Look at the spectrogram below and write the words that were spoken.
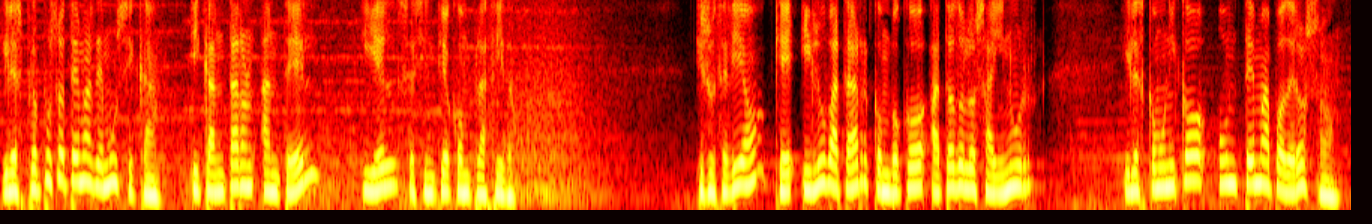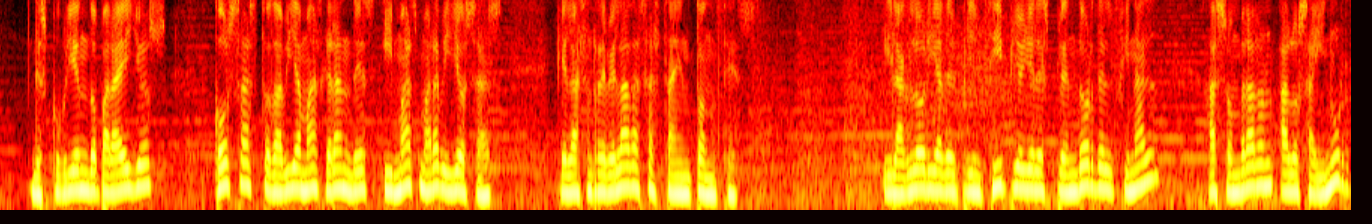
y les propuso temas de música, y cantaron ante él, y él se sintió complacido. Y sucedió que Ilúvatar convocó a todos los Ainur y les comunicó un tema poderoso, descubriendo para ellos cosas todavía más grandes y más maravillosas que las reveladas hasta entonces. Y la gloria del principio y el esplendor del final asombraron a los Ainur,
